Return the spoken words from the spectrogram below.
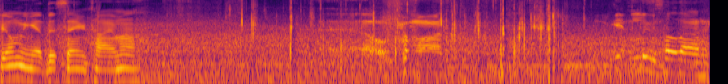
filming at the same time, huh? Oh, come on. I'm getting loose, hold on.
